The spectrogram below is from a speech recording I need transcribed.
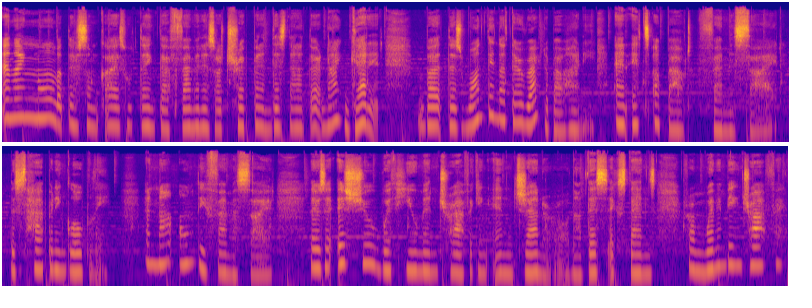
And I know that there's some guys who think that feminists are tripping and this, that, and third, and I get it. But there's one thing that they're right about, honey, and it's about femicide. This is happening globally. And not only femicide, there's an issue with human trafficking in general. Now, this extends from women being trafficked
